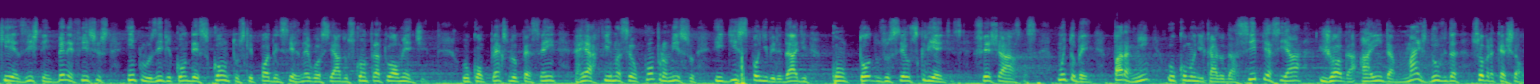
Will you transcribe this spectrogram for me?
que existem benefícios, inclusive com descontos que podem ser negociados contratualmente. O complexo do PECEM reafirma seu compromisso e disponibilidade com todos os seus clientes. Fecha aspas. Muito bem, para mim, o comunicado da CIPSA joga ainda mais dúvida sobre a questão.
